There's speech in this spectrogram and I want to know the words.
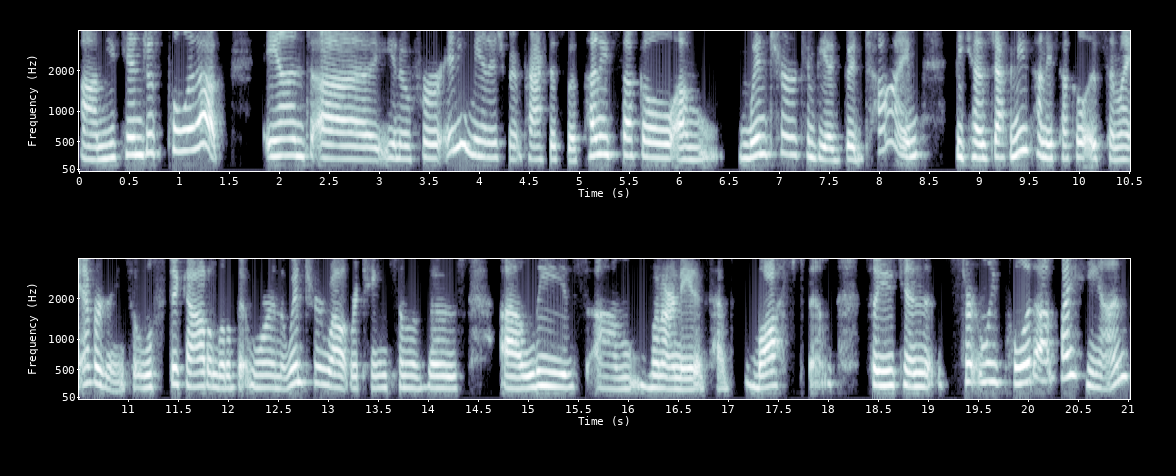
Um, you can just pull it up. And, uh, you know, for any management practice with honeysuckle, um, winter can be a good time because Japanese honeysuckle is semi-evergreen. So it will stick out a little bit more in the winter while it retains some of those uh, leaves um, when our natives have lost them. So you can certainly pull it up by hand.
